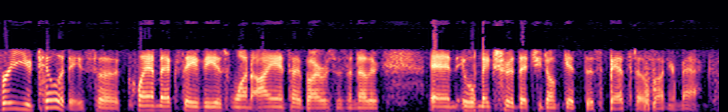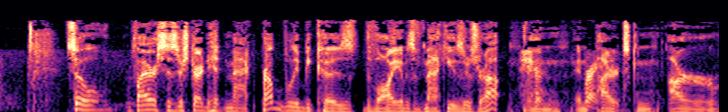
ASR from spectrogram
free utilities. Uh, ClamXav is one, iAntivirus is another, and it will make sure that you don't get this bad stuff on your Mac. So viruses are starting to hit Mac, probably because the volumes of Mac users are up, and and Right. pirates can are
